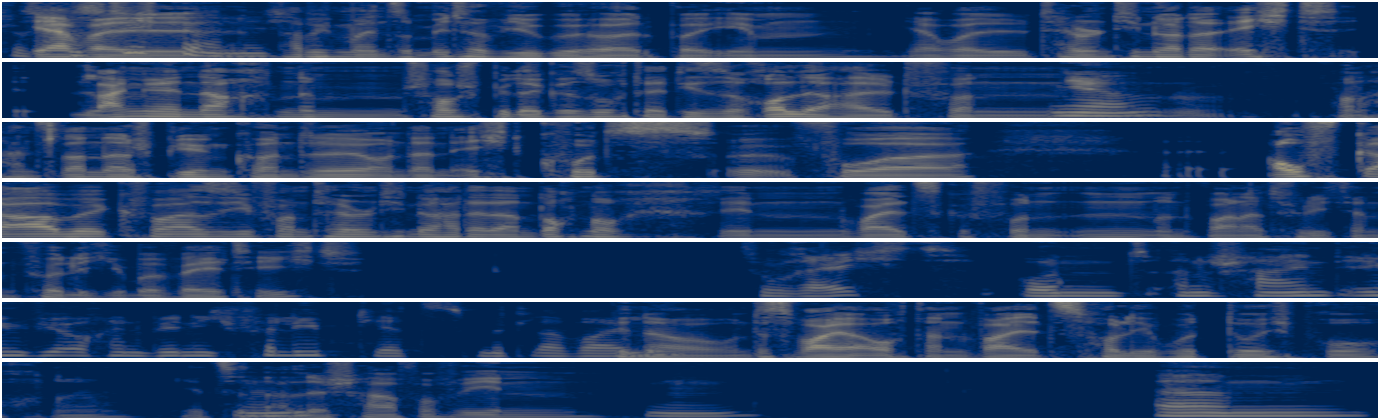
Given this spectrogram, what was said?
Das ja, wusste ich gar weil, habe ich mal in so einem Interview gehört bei ihm. Ja, weil Tarantino hat halt echt lange nach einem Schauspieler gesucht, der diese Rolle halt von, Ja. von Hans Lander spielen konnte und dann echt kurz äh, vor Aufgabe quasi von Tarantino hat er dann doch noch den Walz gefunden und war natürlich dann völlig überwältigt. Zu Recht. Und anscheinend irgendwie auch ein wenig verliebt jetzt mittlerweile. Genau, und das war ja auch dann Walz Hollywood-Durchbruch. Ne? Jetzt sind Mhm. alle scharf auf ihn. Mhm. Ähm,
